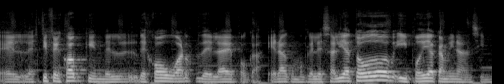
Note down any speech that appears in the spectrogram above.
el Stephen Hopkins del- de Howard de la época. Era como que le salía todo y podía caminar encima.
